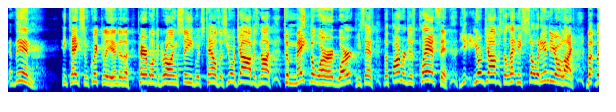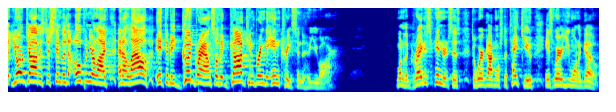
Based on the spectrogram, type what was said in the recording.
And then he takes them quickly into the parable of the growing seed, which tells us your job is not to make the word work. He says the farmer just plants it. your job is to let me sow it into your life. But, but your job is just simply to open your life and allow it to be good ground so that God can bring the increase into who you are. One of the greatest hindrances to where God wants to take you is where you want to go.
